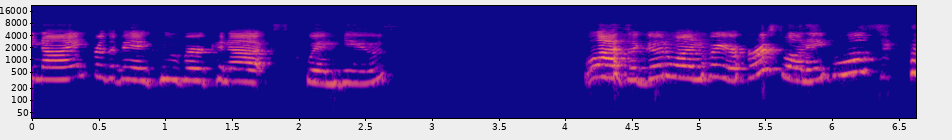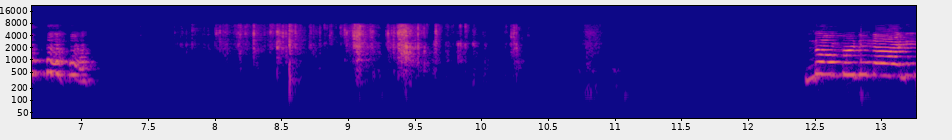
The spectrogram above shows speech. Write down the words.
199 for the Vancouver Canucks, Quinn Hughes. Well, that's a good one for your first one, eh, Number to 99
